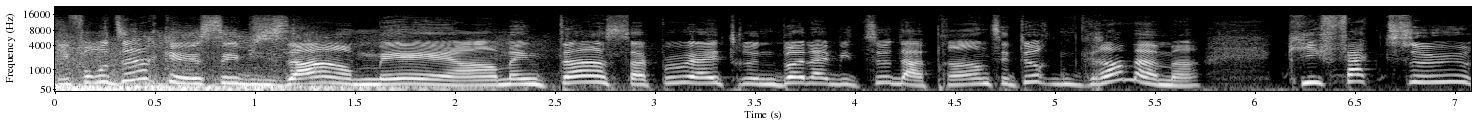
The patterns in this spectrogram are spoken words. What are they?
Il faut dire que c'est bizarre, mais en même temps, ça peut être une bonne habitude à prendre. C'est une grand-maman qui facture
